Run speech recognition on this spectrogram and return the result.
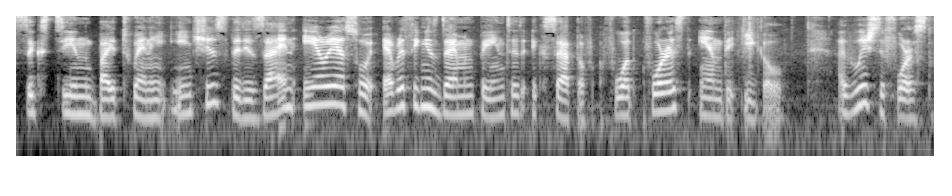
16 by 20 inches the design area so everything is diamond painted except of forest and the eagle I wish the forest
